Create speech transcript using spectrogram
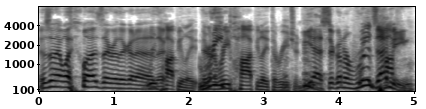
Isn't that what it was? They were they're going to Repopulate. They're going to Rep- repopulate the region. Yes, they're going to What does that mean?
